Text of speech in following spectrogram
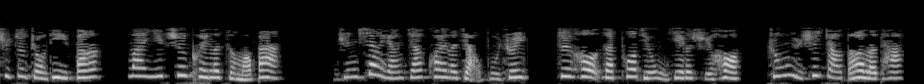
去这种地方，万一吃亏了怎么办？君向阳加快了脚步追。最后，在破解午夜的时候，终于是找到了他。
